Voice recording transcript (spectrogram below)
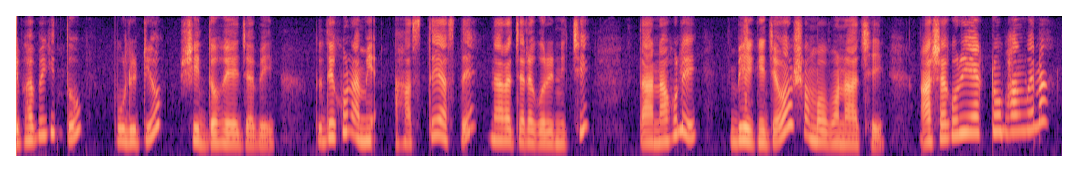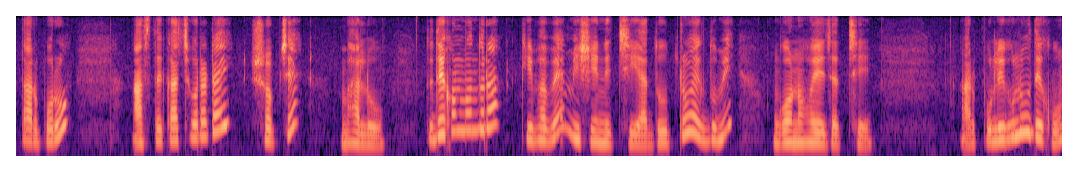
এভাবে কিন্তু পুলিটিও সিদ্ধ হয়ে যাবে। তো দেখুন, আমি আস্তে আস্তে নাড়াচাড়া করে নিচ্ছি। তা না হলে ভেঙে যাওয়ার সম্ভাবনা আছে। আশা করি একটাও ভাঙবে না, তারপরও আস্তে কাজ করাটাই সবচেয়ে ভালো। তো দেখুন বন্ধুরা, কীভাবে মিশিয়ে নিচ্ছি। আর দুধটাও একদমই ঘন হয়ে যাচ্ছে। আর পুলিগুলোও দেখুন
